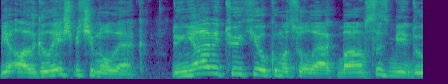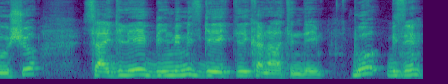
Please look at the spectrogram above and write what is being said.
bir algılayış biçimi olarak dünya ve Türkiye okuması olarak bağımsız bir duruşu sergileyebilmemiz gerektiği kanaatindeyim. Bu bizim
